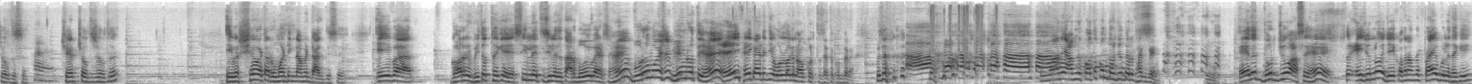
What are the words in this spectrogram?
চলতেছে। হ্যাঁ। চ্যাট চলতে চলতে এইবার সেও একটা রোমান্টিক নামে ডাক দিছে। এইবার ঘরের ভিতর থেকে চিল্লাইতে চিল্লাইতে তার বউ বাইরছে হ্যাঁ বুড়ো বয়সে ভীমরতি হ্যাঁ এই ফেক আইডি দিয়ে ওর লোকে নক করতেছে এতক্ষণ ধরে। বুঝলেন? মানে আপনি কতক্ষণ ধৈর্য ধরে থাকবেন? এদের ধৈর্য আছে হ্যাঁ? তো এই জন্য যে কথাটা আমরা প্রায় বলে থাকি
